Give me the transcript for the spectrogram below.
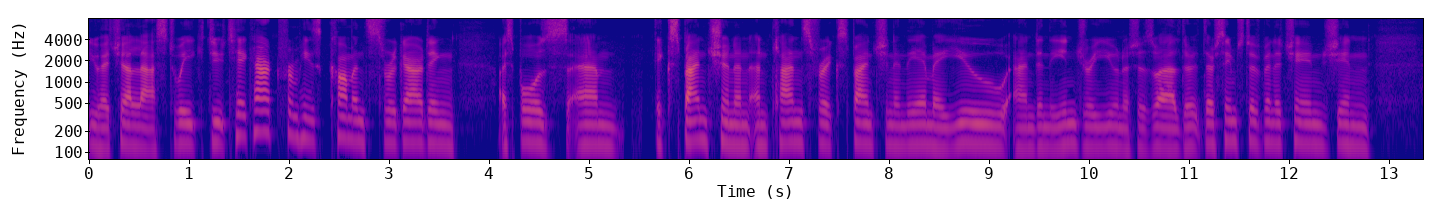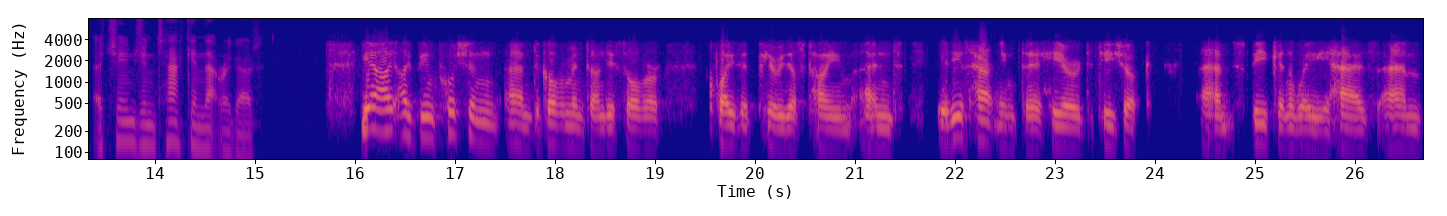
UHL last week. Do you take heart from his comments regarding, I suppose, um, expansion and, and plans for expansion in the MAU and in the injury unit as well? There, there seems to have been a change in a change in tack in that regard. Yeah, I, have been pushing um, the government on this over quite a period of time, and it is heartening to hear the Taoiseach um, speak in the way he has, um,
